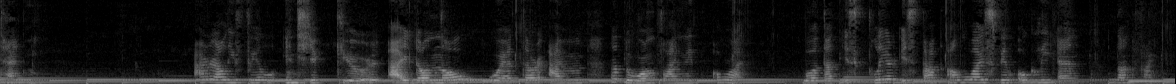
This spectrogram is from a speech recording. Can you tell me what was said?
than me. I really feel insecure. I don't know whether I'm not the one flying it or what. But that is clear is that always feel ugly and not fine.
